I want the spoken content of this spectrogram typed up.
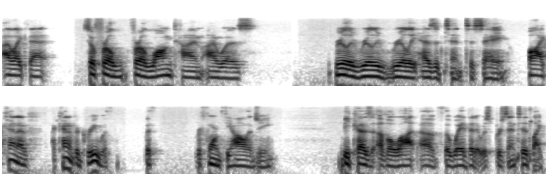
I like that. So for a for a long time, I was really, really, really hesitant to say, well, I kind of I kind of agree with with Reformed theology because of a lot of the way that it was presented. Like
